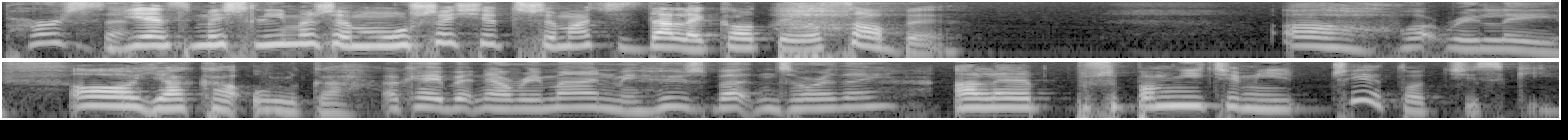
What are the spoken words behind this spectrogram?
person. Więc myślimy, że muszę się trzymać z daleka od tej osoby. Oh, what relief. O, jaka ulga. Okay, but now remind me, whose buttons are they? Ale przypomnijcie mi, czyje to odciski?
